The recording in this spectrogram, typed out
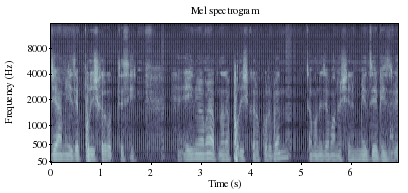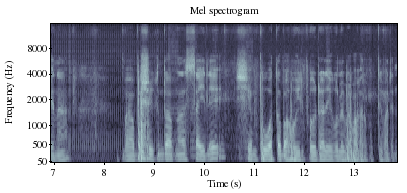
যে আমি এই যে পরিষ্কার করতেছি হ্যাঁ এই নিয়মে আপনারা পরিষ্কার করবেন। যেমন যে মানুষের মেজে ভিজবে না বা অবশ্যই কিন্তু আপনারা চাইলে শ্যাম্পু অথবা হুইল পাউডার এগুলো ব্যবহার করতে পারেন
